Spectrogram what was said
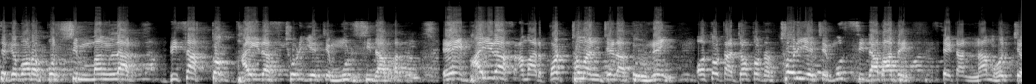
থেকে বড় পশ্চিম বাংলার বিষাক্ত ভাইরাস ছড়িয়েছে মুর্শিদাবাদে। এই ভাইরাস আমার বর্তমান জেলাতেও নেই। অতটা যতটা ছড়িয়েছে মুর্শিদাবাদে, সেটার নাম হচ্ছে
